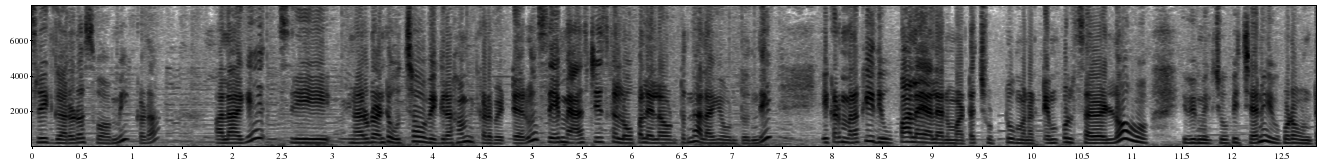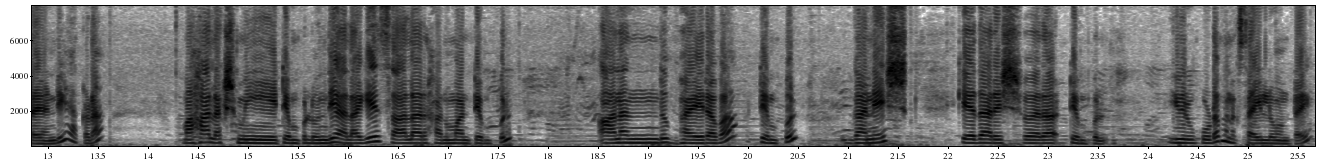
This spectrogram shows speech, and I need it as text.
శ్రీ గరుడ స్వామి ఇక్కడ. అలాగే శ్రీ నరుడు అంటే ఉత్సవ విగ్రహం ఇక్కడ పెట్టారు. సేమ్ యాస్టీస్గా లోపల ఎలా ఉంటుందో అలాగే ఉంటుంది. ఇక్కడ మనకి ఇది ఉపాలయాలు అనమాట చుట్టూ మన టెంపుల్ సైడ్లో ఇవి మీకు చూపించాను. ఇవి కూడా ఉంటాయండి అక్కడ. మహాలక్ష్మి టెంపుల్ ఉంది. అలాగే Salar Hanuman temple Anand Bhairava temple Ganesh Kedareshwara temple. ఇవి కూడా మనకు సైడ్లో ఉంటాయి.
